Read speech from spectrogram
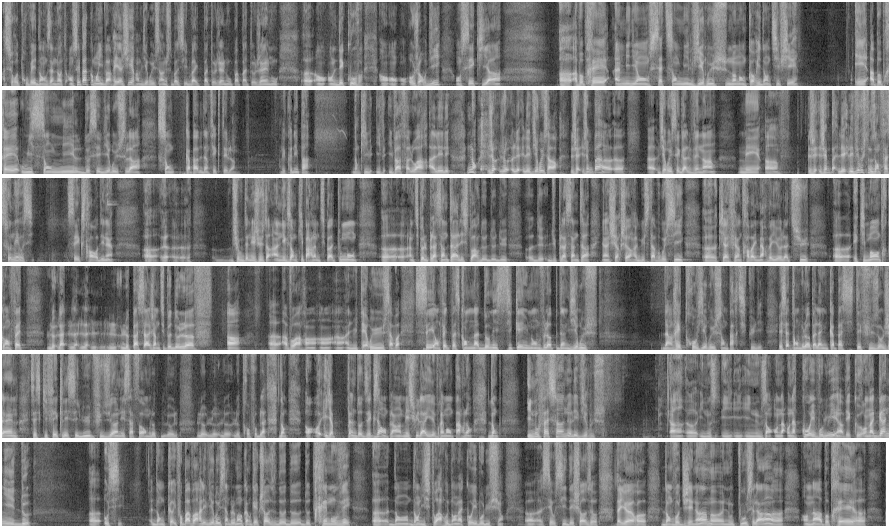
se retrouver dans un autre. On ne sait pas comment il va réagir, un virus. Hein. Je ne sais pas s'il va être pathogène ou pas pathogène, ou, euh, on, le découvre. Aujourd'hui, on sait qu'il y a euh, à peu près 1 700 000 virus non encore identifiés. Et à peu près 800 000 de ces virus-là sont capables d'infecter l'homme. On ne les connaît pas. Donc il, va falloir aller les... Non, les, virus, alors, j'aime pas euh, euh, virus égale venin, mais j'aime pas... Les, les, virus nous ont façonnés aussi. C'est extraordinaire je vais vous donner juste un, exemple qui parle un petit peu à tout le monde. Euh, un petit peu le placenta, l'histoire euh, du placenta. Il y a un chercheur, Gustave Roussy, euh, qui a fait un travail merveilleux là-dessus et qui montre qu'en fait, le, passage un petit peu de l'œuf à avoir un, un utérus, c'est en fait parce qu'on a domestiqué une enveloppe d'un virus d'un rétrovirus en particulier. Et cette enveloppe, elle a une capacité fusogène, c'est ce qui fait que les cellules fusionnent et ça forme le, trophoblaste. Donc, il y a plein d'autres exemples, hein, mais celui-là, il est vraiment parlant. Donc, il nous façonne les virus. Euh, on a, coévolué avec eux, on a gagné d'eux euh, aussi. Donc, il ne faut pas voir les virus simplement comme quelque chose de très mauvais. Euh, dans, l'histoire ou dans la coévolution. Euh, c'est aussi des choses. D'ailleurs, euh, dans votre génome, nous tous, là, on a à peu près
